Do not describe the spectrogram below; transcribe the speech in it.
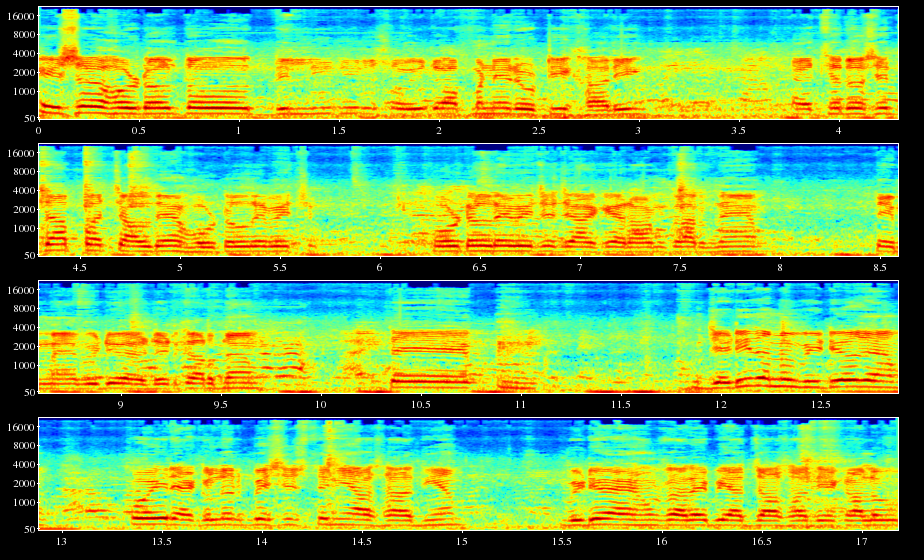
ਇਸ ਹੋਟਲ ਤੋਂ ਦਿੱਲੀ ਦੀ ਰਸੋਈ ਤੋਂ ਆਪਾਂ ਨੇ ਰੋਟੀ ਖਾ ਲਈ। ਇੱਥੇ ਤੋਂ ਸਿੱਧਾ ਆਪਾਂ ਚੱਲਦੇ ਹਾਂ ਹੋਟਲ ਦੇ ਵਿੱਚ। ਹੋਟਲ ਦੇ ਵਿੱਚ ਜਾ ਕੇ ਆਰਾਮ ਕਰਦੇ ਹਾਂ ਤੇ ਮੈਂ ਵੀਡੀਓ ਐਡਿਟ ਕਰਦਾ ਤੇ ਜਿਹੜੀ ਤੁਹਾਨੂੰ ਵੀਡੀਓਜ਼ ਆ, ਕੋਈ ਰੈਗੂਲਰ ਬੇਸਿਸ ਤੇ ਨਹੀਂ ਆ ਸਕਦੀਆਂ। ਵੀਡੀਓ ਐ ਹੋ ਸਕਦਾ ਵੀ ਅੱਜ ਆ ਸਕਦੀ ਹੈ ਕੱਲ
